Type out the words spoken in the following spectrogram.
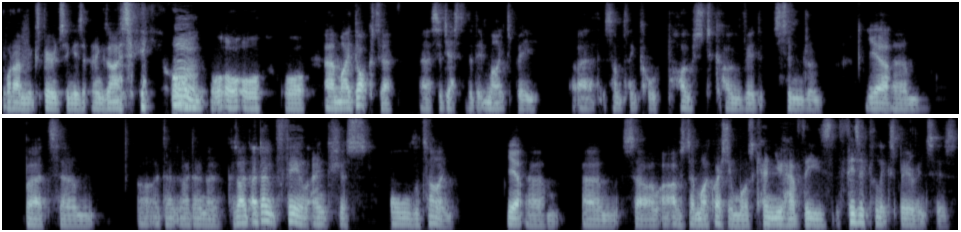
what I'm experiencing is anxiety or, Mm. or or, or, or uh, my doctor uh, suggested that it might be uh, something called post-COVID syndrome. Yeah. Um, but um, I don't I don't know because I, I don't feel anxious all the time. Yeah. Um, um, so I, I was so my question was, can you have these physical experiences,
